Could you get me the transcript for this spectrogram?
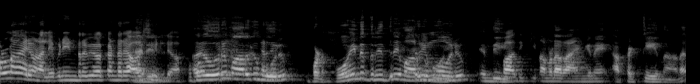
ഉള്ള കാര്യമാണല്ലേ. പിന്നെ ഇന്റർവ്യൂ ആക്കേണ്ട ഒരു ആവശ്യമില്ല ഒരു മാർക്ക് പോലും പോയിന്റ് ത്രീ ത്രീ മാർക്ക് പോലും എന്ത് ചെയ്യും? നമ്മുടെ റാങ്കിനെ അഫക്ട് ചെയ്യുന്നതാണ്.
